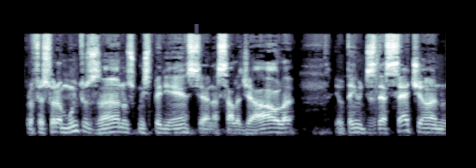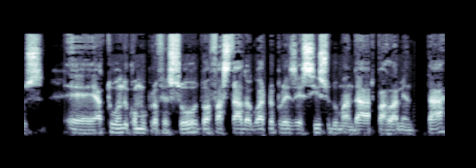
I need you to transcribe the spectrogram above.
professor há muitos anos, com experiência na sala de aula. Eu tenho 17 anos é, atuando como professor, estou afastado agora por exercício do mandato parlamentar,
